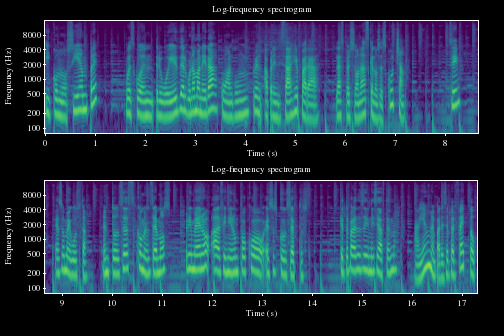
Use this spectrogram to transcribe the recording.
y como siempre, pues contribuir de alguna manera con algún aprendizaje para las personas que nos escuchan. Sí, eso me gusta. Entonces comencemos primero a definir un poco esos conceptos. ¿Qué te parece si iniciaste, tema? Está bien, me parece perfecto.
